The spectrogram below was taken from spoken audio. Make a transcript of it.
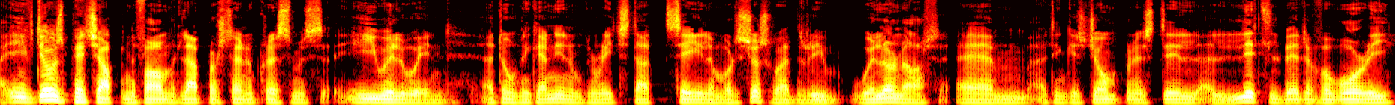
If he does pitch up in the form of Leopardstown at Christmas, he will win. I don't think any of them can reach that ceiling, but it's just whether he will or not. Um, I think his jumping is still a little bit of a worry.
